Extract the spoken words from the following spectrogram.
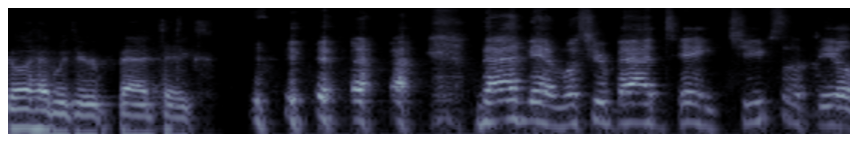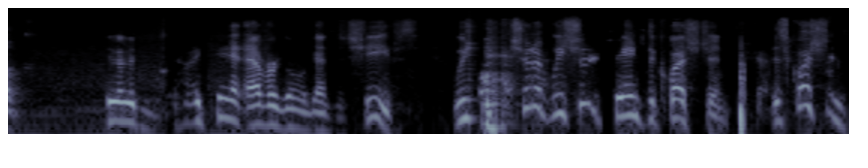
Go ahead with your bad takes. Madman, what's your bad take? Chiefs on the field. Dude, I can't ever go against the Chiefs. We should have we should have changed the question. This question is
